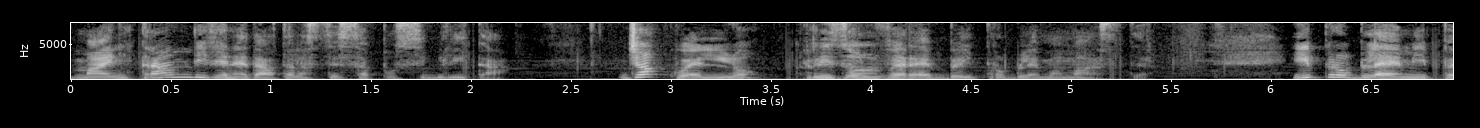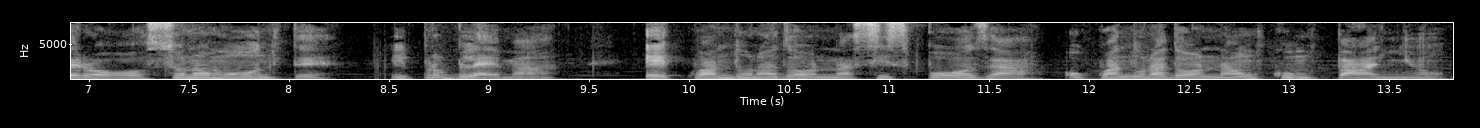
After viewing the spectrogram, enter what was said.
ma a entrambi viene data la stessa possibilità. Già quello risolverebbe il problema master. I problemi però sono a monte. Il problema è quando una donna si sposa o quando una donna ha un compagno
